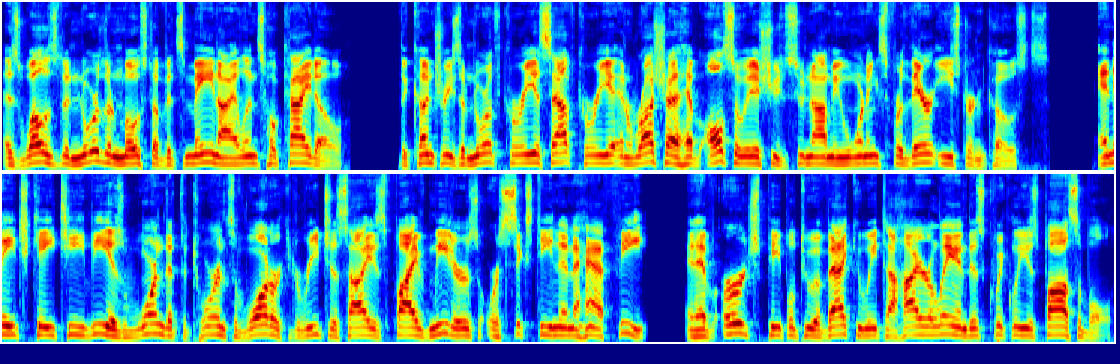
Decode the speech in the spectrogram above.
as well as the northernmost of its main islands, Hokkaido. The countries of North Korea, South Korea, and Russia have also issued tsunami warnings for their eastern coasts. NHK TV has warned that the torrents of water could reach as high as 5 meters or 16 and a half feet and have urged people to evacuate to higher land as quickly as possible.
